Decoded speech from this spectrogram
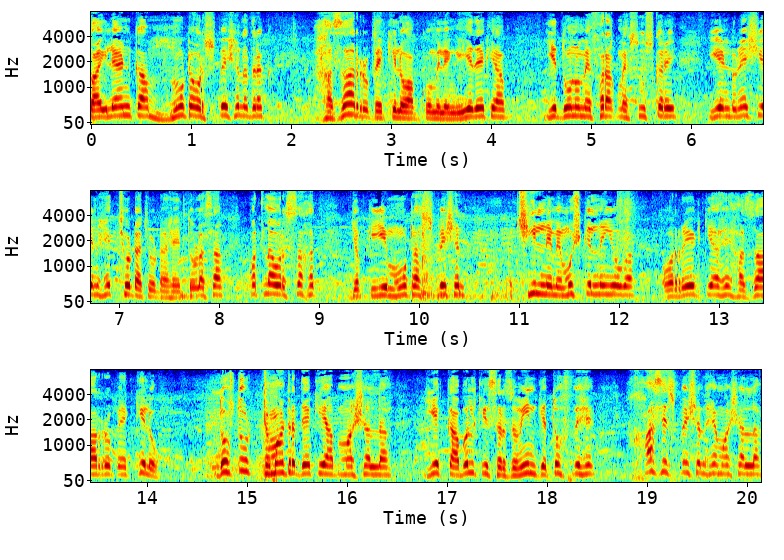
थाईलैंड का मोटा और स्पेशल अदरक हज़ार रुपये किलो आपको मिलेंगे। ये देखें आप, ये दोनों में फ़र्क महसूस करें। ये इंडोनेशियन है छोटा छोटा है थोड़ा सा पतला और सख्त जबकि ये मोटा स्पेशल, छीलने में मुश्किल नहीं होगा। और रेट क्या है? हज़ार रुपये किलो। दोस्तों, टमाटर देखिए आप, माशाल्लाह ये काबुल की सरजमीन के तोहफे है। ख़ास स्पेशल है माशाल्लाह।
